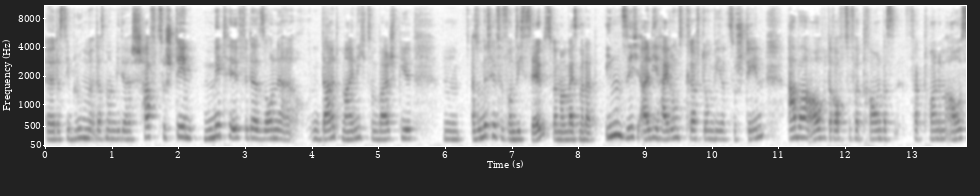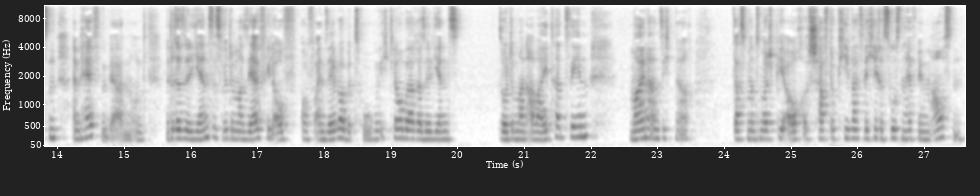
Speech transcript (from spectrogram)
äh, dass die Blume, dass man wieder schafft zu stehen, mithilfe der Sonne damit meine ich zum Beispiel, hm, also mithilfe von sich selbst, weil man weiß, man hat in sich all die Heilungskräfte, um wieder zu stehen, aber auch darauf zu vertrauen, dass Faktoren im Außen einem helfen werden. Und mit Resilienz, es wird immer sehr viel auf, auf einen selber bezogen. Ich glaube, Resilienz sollte man erweitert sehen, meiner Ansicht nach dass man zum Beispiel auch schafft, okay, was, welche Ressourcen helfen mir im Außen?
